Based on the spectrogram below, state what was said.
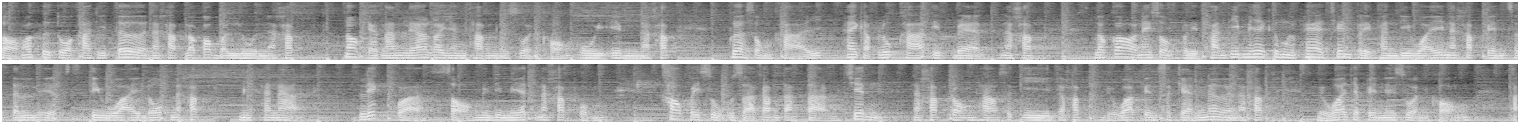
สองก็คือตัวคาทิเตอร์นะครับ แล้วก็บอลลูนนะครับ นอกจากนั้นแล้วเรายังทำในส่วนของ OEM นะครับ พื่อส่งขายให้กับลูกค้าติดแบรนด์นะครับแล้วก็ในส่วนผลิตภัณฑ์ที่ไม่ใช่เครื่องมือแพทย์เช่นผลิตภัณฑ์ดีไวนะครับเป็นสเตนเลสสตีลไวลบนะครับมีขนาดเล็กกว่า 2มิลลิเมตรนะครับผมเข้าไปสู่อุตสาหกรรมต่างๆ เช่นนะครับรองเท้าสกีนะครับหรือว่าเป็นสแกนเนอร์นะครับหรือว่าจะเป็นในส่วนของอ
